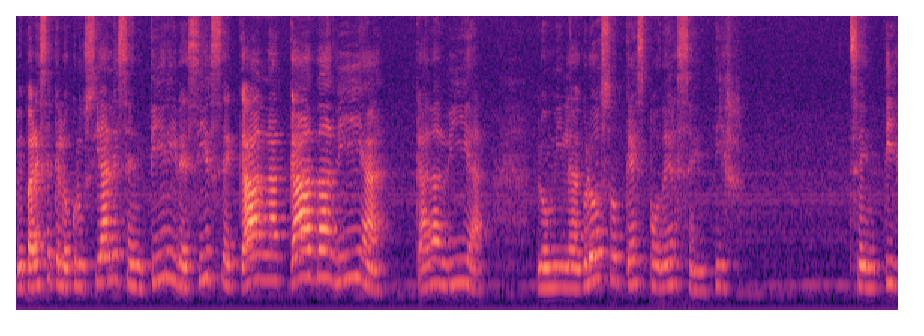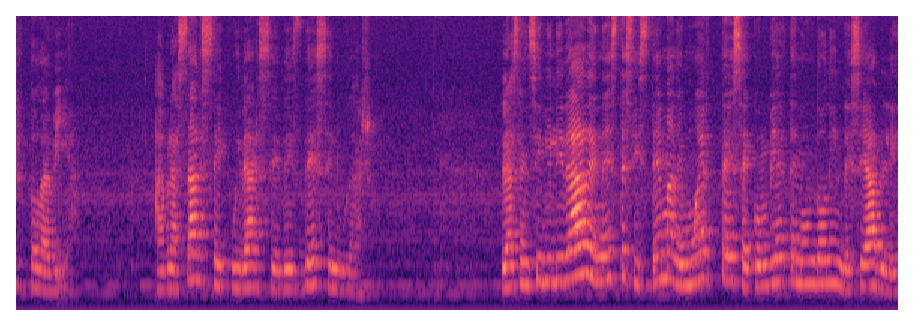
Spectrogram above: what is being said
me parece que lo crucial es sentir y decirse cada, cada día, cada día, lo milagroso que es poder sentir, sentir todavía, abrazarse y cuidarse desde ese lugar. La sensibilidad en este sistema de muerte se convierte en un don indeseable,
